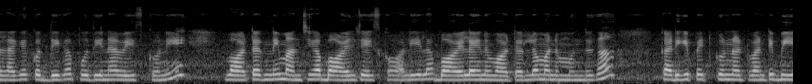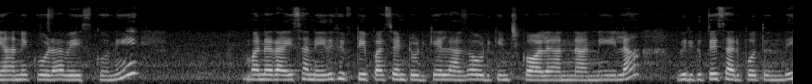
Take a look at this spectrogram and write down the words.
అలాగే కొద్దిగా పుదీనా వేసుకొని వాటర్ని మంచిగా బాయిల్ చేసుకోవాలి. ఇలా బాయిల్ అయిన వాటర్లో మనం ముందుగా కడిగి పెట్టుకున్నటువంటి బియ్యాన్ని కూడా వేసుకొని మన రైస్ అనేది ఫిఫ్టీ పర్సెంట్ ఉడికేలాగా ఉడికించుకోవాలి అన్నాన్ని ఇలా విరిగితే సరిపోతుంది.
